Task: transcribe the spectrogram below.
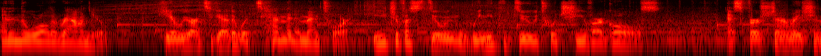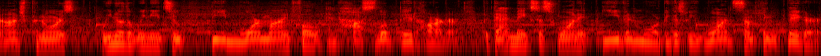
and in the world around you. Here we are together with 10 Minute Mentor, each of us doing what we need to do to achieve our goals. As first generation entrepreneurs, we know that we need to be more mindful and hustle a bit harder. But that makes us want it even more because we want something bigger,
